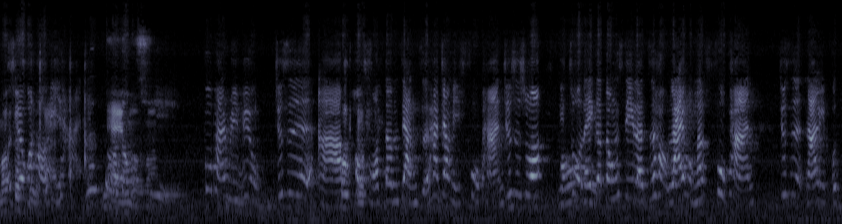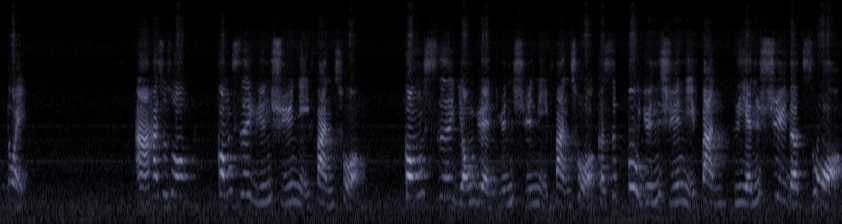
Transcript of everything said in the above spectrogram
我觉得我好厉害。什么东西？复盘 review 就是啊，postmortem 这样子，他叫你复盘，就是说你做了一个东西了之后，来我们复盘，就是哪里不对啊？他是说公司允许你犯错。公司永远允许你犯错，可是不允许你犯连续的错。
